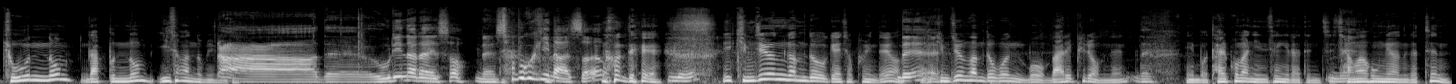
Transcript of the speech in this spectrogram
좋은 놈, 나쁜 놈, 이상한 놈입니다. 아, 네. 우리나라에서 네, 서부극이 나왔어요. 네. 네. 이 김지훈 감독의 작품인데요. 네. 김지훈 감독은 뭐 말이 필요 없는 네. 이뭐 달콤한 인생이라든지 네. 장화홍련 같은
